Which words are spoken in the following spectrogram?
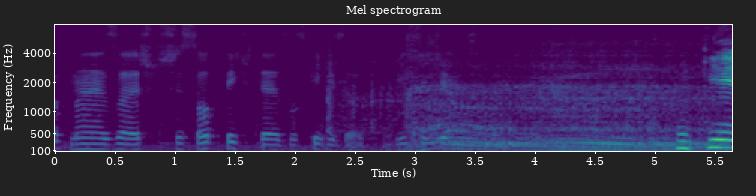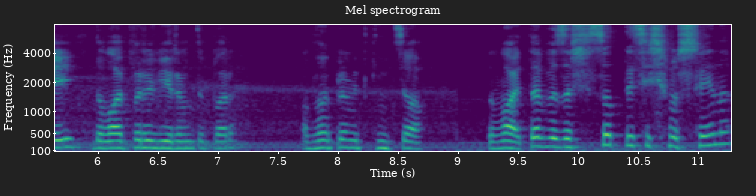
в мене за 600 тисяч, те за скільки за 200 чимось. Окей, давай перевіримо тепер. А давай прямо від кінця. Давай, тебе за 600 тисяч машина?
